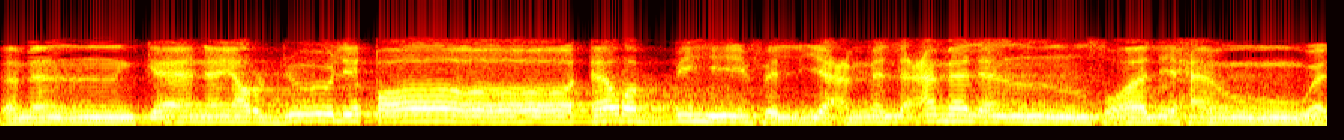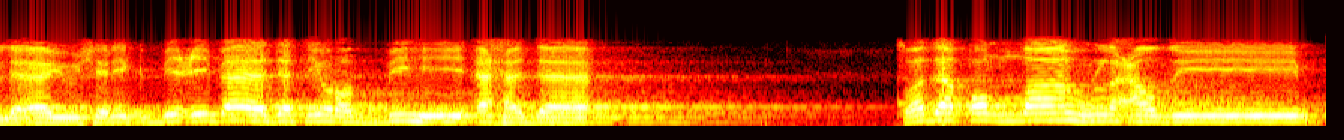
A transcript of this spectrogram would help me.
فمن كان يرجو لقاء ربه فليعمل عملا صالحا ولا يشرك بعباده ربه احدا صدق الله العظيم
